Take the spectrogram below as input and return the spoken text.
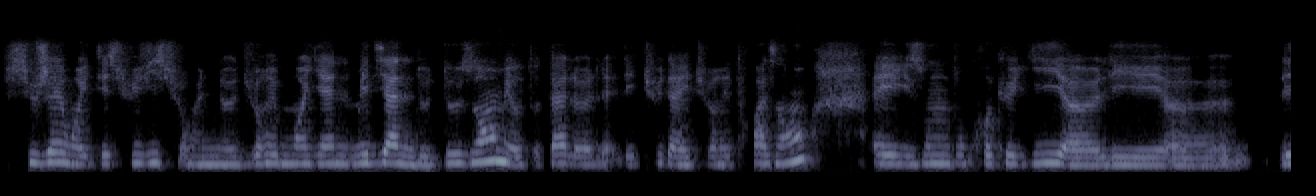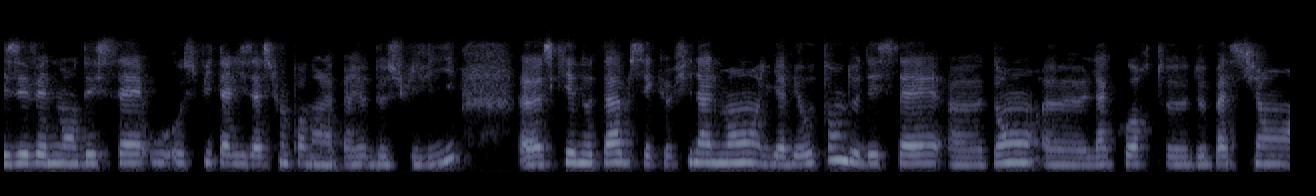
sujets ont été suivis sur une durée moyenne médiane de deux ans, mais au total, l'étude a duré trois ans. Et ils ont donc recueilli euh, les, événements d'essai ou hospitalisation pendant la période de suivi. Euh, ce qui est notable, c'est que finalement, il y avait autant de décès euh, dans euh, la cohorte de patients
